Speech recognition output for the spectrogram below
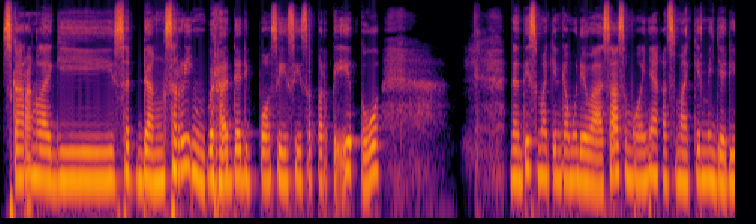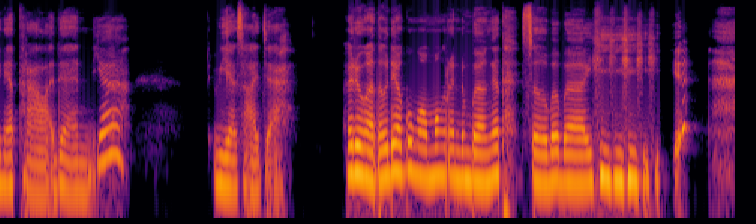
sekarang lagi sedang sering berada di posisi seperti itu, nanti semakin kamu dewasa semuanya akan semakin menjadi netral. Dan ya biasa aja. Aduh gak tau deh aku ngomong random banget. So bye bye.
